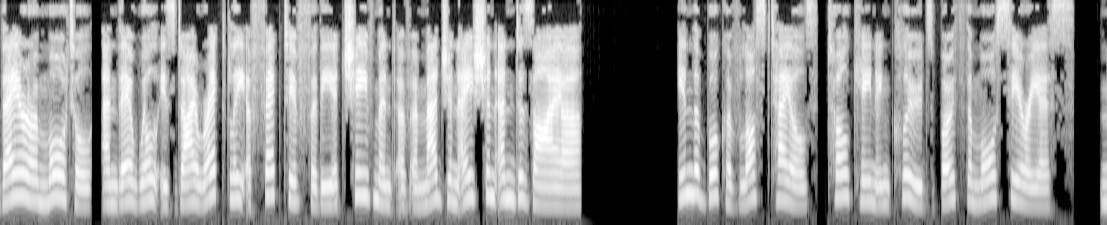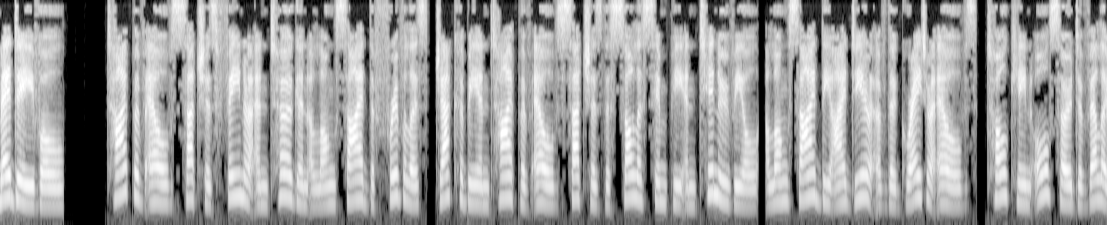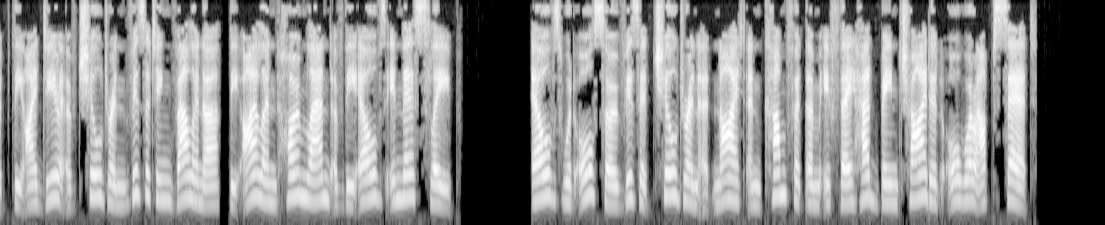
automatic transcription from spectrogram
They are immortal, and their will is directly effective for the achievement of imagination and desire. In the Book of Lost Tales, Tolkien includes both the more serious, medieval type of elves such as Fëanor and Turgon alongside the frivolous, Jacobean type of elves such as the Solosimpi and Tinuviel. Alongside the idea of the greater elves, Tolkien also developed the idea of children visiting Valinor, the island homeland of the elves in their sleep. Elves would also visit children at night and comfort them if they had been chided or were upset.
